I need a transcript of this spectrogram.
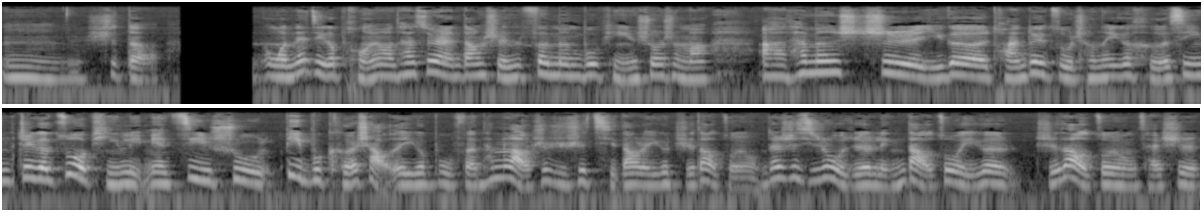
嗯，是的。我那几个朋友，他虽然当时愤懑不平，说什么。啊，他们是一个团队组成的一个核心，这个作品里面技术必不可少的一个部分。他们老师只是起到了一个指导作用，但是其实我觉得领导作为一个指导作用才是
